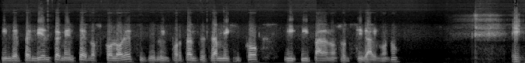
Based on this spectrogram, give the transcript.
independientemente de los colores y que lo importante sea México y, y para nosotros Hidalgo, ¿no? Eh,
